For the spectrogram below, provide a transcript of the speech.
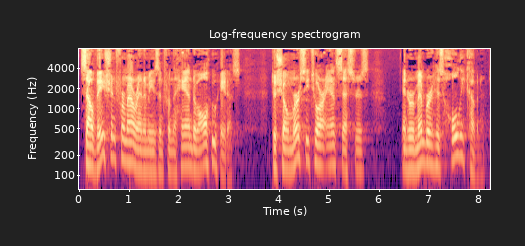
Salvation from our enemies and from the hand of all who hate us, to show mercy to our ancestors and to remember his holy covenant,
